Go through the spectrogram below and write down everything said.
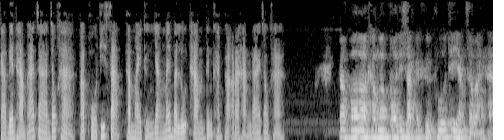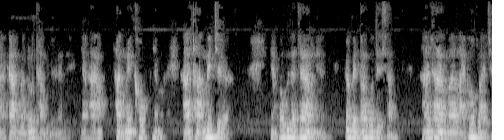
กาบเรียนถามพระอาจารย์เจ้าค่ะ พระโพธิสัตว์ทำไมถึงยังไม่บรรลุธรรมถึงขั้นพระอรหันต์ได้เจ้าคะก็เพราะคำว่าโพธิสัตว์ก็คือผู้ที่ยังแสวงหาการบรรลุธรรมอยู่นั่นเองยังหาทางไม่ครบยังหาทางไม่เจอ อย่างพระพุทธเจ้าเนี่ย ก็เป็นพระโพธิสัตว์ หาทางมาหลายภพหลายช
